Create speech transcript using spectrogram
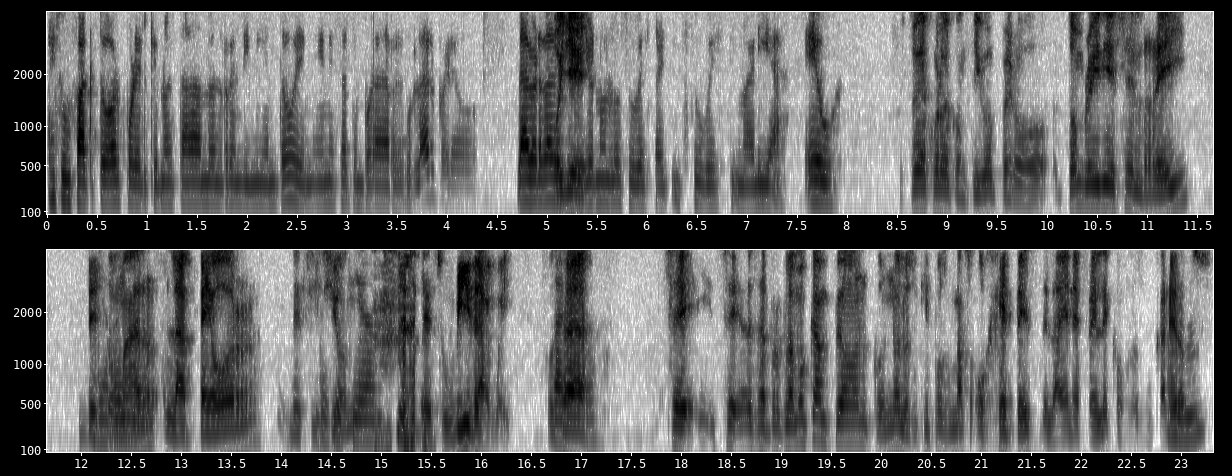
es un factor por el que no está dando el rendimiento en, en esa temporada regular, pero la verdad es que yo no lo subestimaría. Eu. Estoy de acuerdo contigo, pero Tom Brady es el rey de, tomar la peor decisión, de su vida, güey. O sea, se, se, proclamó campeón con uno de los equipos más ojetes de la NFL, como los Bucaneros.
